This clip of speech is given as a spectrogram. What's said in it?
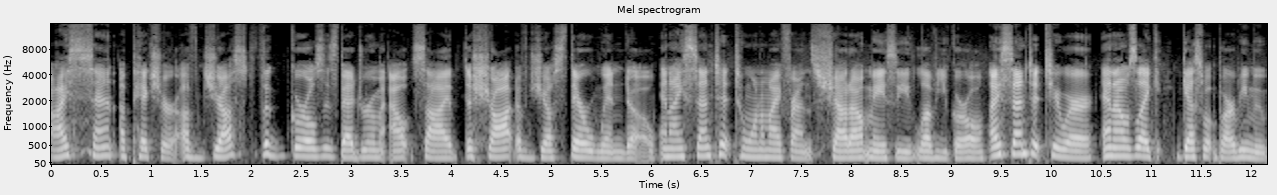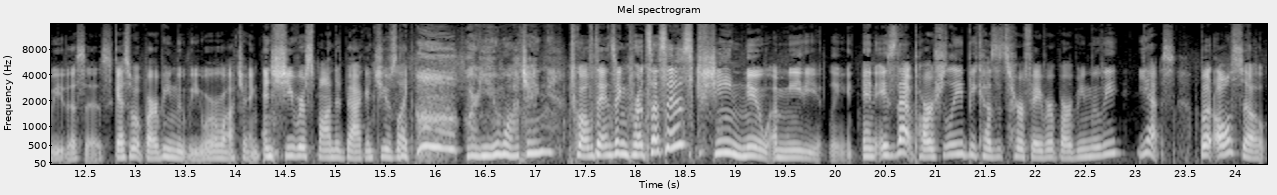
I sent a picture of just the girls' bedroom outside, the shot of just their window. And I sent it to one of my friends. Shout out Macy, love you girl. I sent it to her and I was like, guess what Barbie movie this is? Guess what Barbie movie we're watching? And she responded back and she was like, Are you watching 12 Dancing Princesses? She knew immediately. And is that partially because it's her favorite Barbie movie? Yes. But also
